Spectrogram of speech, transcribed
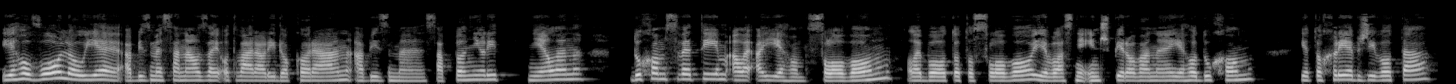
jeho vôľou je, aby sme sa naozaj otvárali do Korán, aby sme sa plnili nielen Duchom Svetým, ale aj jeho slovom, lebo toto slovo je vlastne inšpirované jeho duchom. Je to chlieb života,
